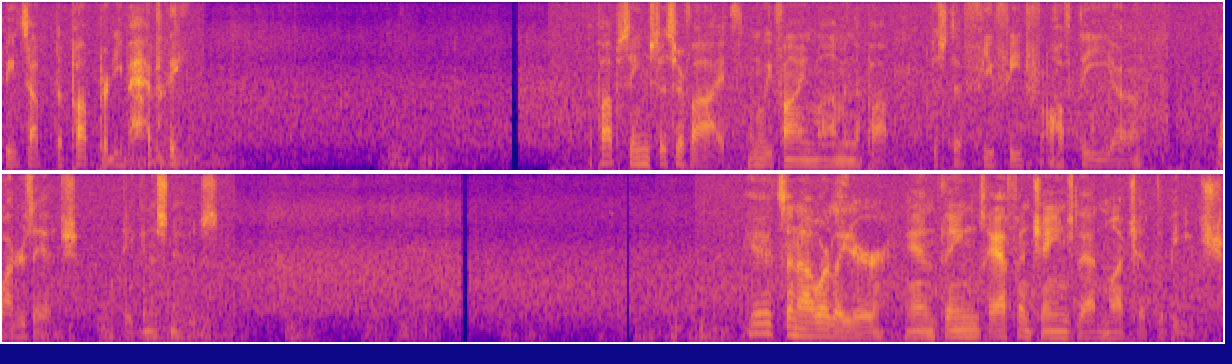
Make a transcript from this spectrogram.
beats up the pup pretty badly. Pup seems to survive, and we find mom and the pup just a few feet off the uh, water's edge, taking a snooze. It's an hour later, and things haven't changed that much at the beach.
